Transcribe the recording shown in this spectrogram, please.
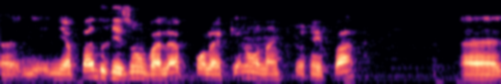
euh, il n'y a pas de raison valable pour laquelle on n'inclurait pas euh,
